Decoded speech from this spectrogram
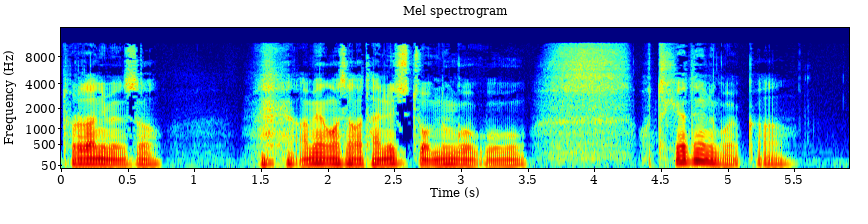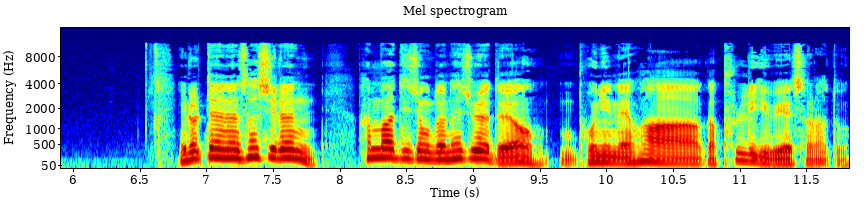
돌아다니면서 암행어사가 다닐 수도 없는 거고 어떻게 해야 되는 걸까? 이럴 때는 사실은 한마디 정도는 해줘야 돼요. 본인의 화가 풀리기 위해서라도.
